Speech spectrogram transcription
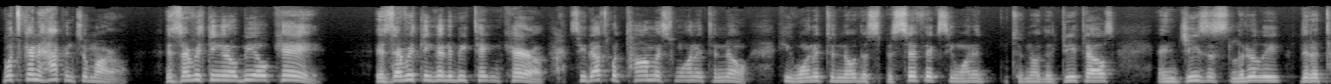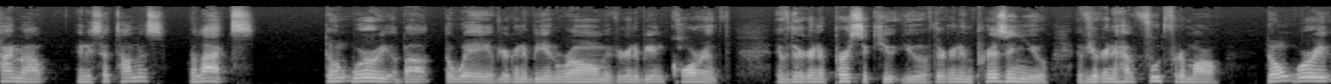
What's going to happen tomorrow? Is everything going to be okay? Is everything going to be taken care of? See, that's what Thomas wanted to know. He wanted to know the specifics, he wanted to know the details. And Jesus literally did a timeout and he said, Thomas, relax. Don't worry about the way, if you're going to be in Rome, if you're going to be in Corinth, if they're going to persecute you, if they're going to imprison you, if you're going to have food for tomorrow. Don't worry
